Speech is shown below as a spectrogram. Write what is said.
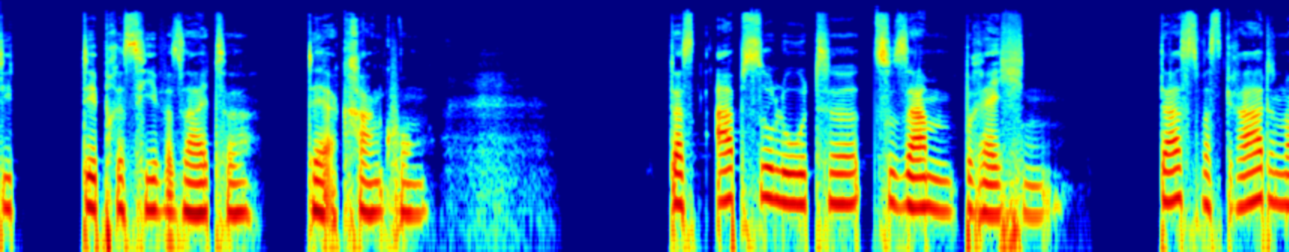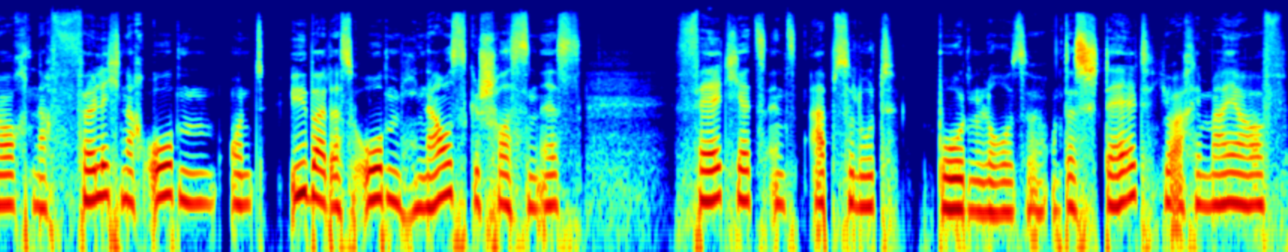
die depressive Seite der Erkrankung. Das absolute Zusammenbrechen. Das, was gerade noch nach völlig nach oben und über das oben hinausgeschossen ist, fällt jetzt ins absolut Bodenlose. Und das stellt Joachim Meyerhoff.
